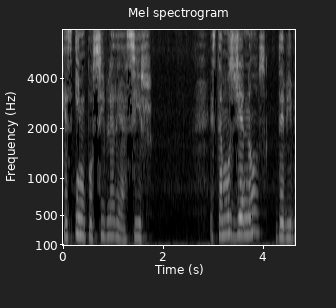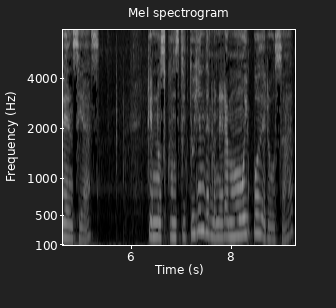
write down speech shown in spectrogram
que es imposible de asir. Estamos llenos de vivencias que nos constituyen de manera muy poderosa,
